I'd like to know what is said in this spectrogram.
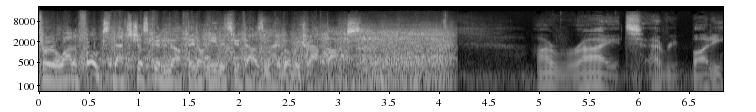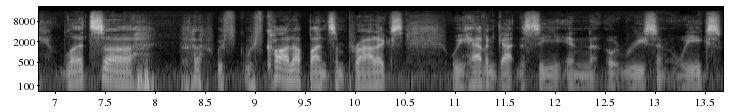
for a lot of folks, that's just good enough. They don't need the 2009 Bowman Draft box. All right, everybody. Let's uh we've we've caught up on some products we haven't gotten to see in recent weeks.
